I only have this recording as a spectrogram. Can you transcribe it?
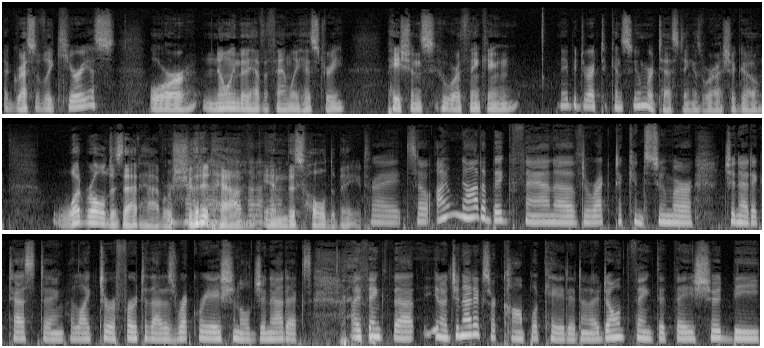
aggressively curious or knowing that they have a family history, patients who are thinking maybe direct to consumer testing is where I should go. What role does that have, or should it have, in this whole debate? Right. So I'm not a big fan of direct to consumer genetic testing. I like to refer to that as recreational genetics. I think that, you know, genetics are complicated, and I don't think that they should be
